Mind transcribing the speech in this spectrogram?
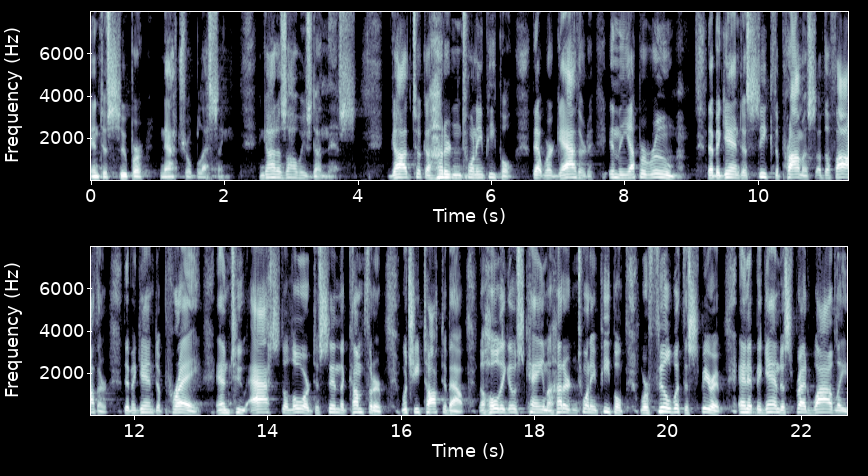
into supernatural blessing. And God has always done this. God took 120 people that were gathered in the upper room that began to seek the promise of the Father, that began to pray and to ask the Lord to send the Comforter, which he talked about. The Holy Ghost came, 120 people were filled with the Spirit, and it began to spread wildly.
